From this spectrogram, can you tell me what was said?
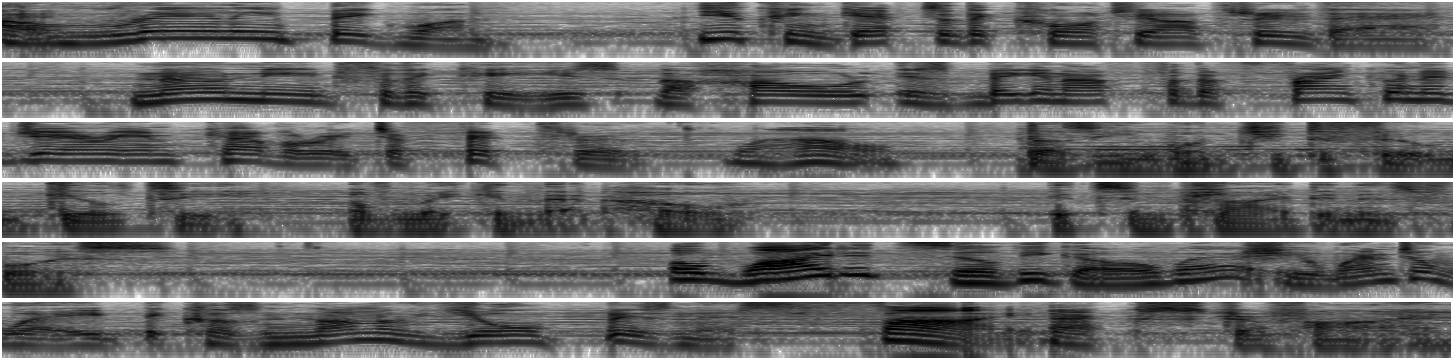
Okay. A really big one. You can get to the courtyard through there. No need for the keys. The hole is big enough for the Franco-Nigerian cavalry to fit through. Wow. Does he want you to feel guilty of making that hole? It's implied in his voice. But why did Sylvie go away? She went away because none of your business. Fine. Extra fine.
